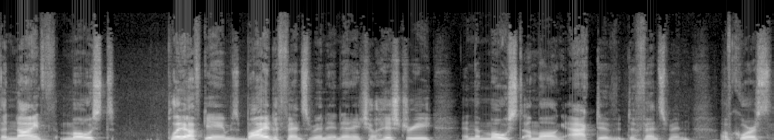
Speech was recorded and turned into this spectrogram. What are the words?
the ninth most playoff games by a defenseman in NHL history and the most among active defensemen. Of course,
